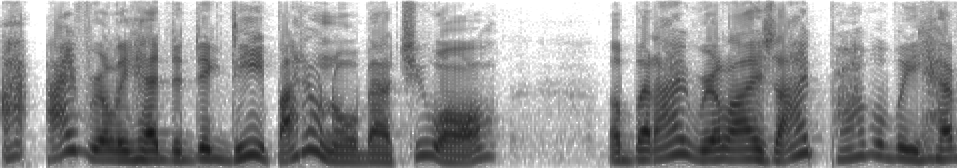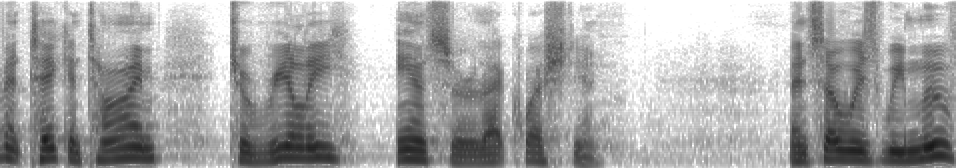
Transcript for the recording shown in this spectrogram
I, have really had to dig deep. I don't know about you all, uh, but I realize I probably haven't taken time to really answer that question. And so, as we move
